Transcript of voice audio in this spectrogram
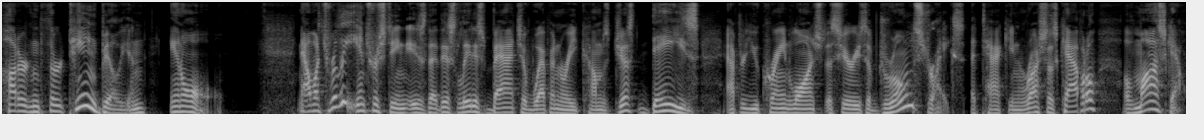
113 billion in all. Now, what's really interesting is that this latest batch of weaponry comes just days after Ukraine launched a series of drone strikes attacking Russia's capital of Moscow.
